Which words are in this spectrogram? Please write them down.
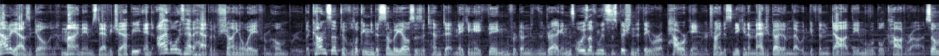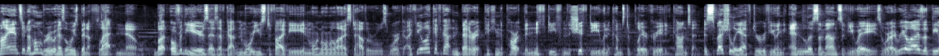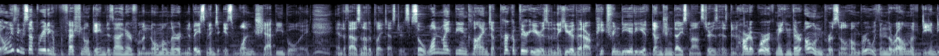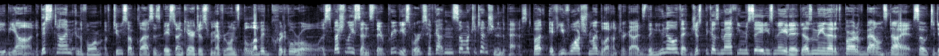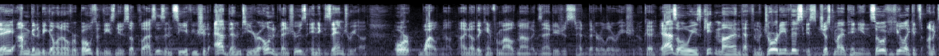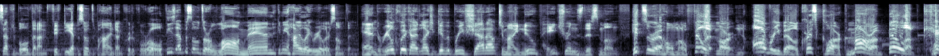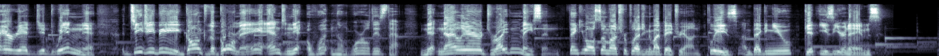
Howdy, how's it going? My name's Davvy Chappy, and I've always had a habit of shying away from homebrew. The concept of looking into somebody else's attempt at making a thing for Dungeons & Dragons always left me with suspicion that they were a power gamer trying to sneak in a magic item that would give them Dodd, the immovable cod rod. So my answer to homebrew has always been a flat no. But over the years, as I've gotten more used to 5e and more normalized to how the rules work, I feel like I've gotten better at picking apart the nifty from the shifty when it comes to player-created content, especially after reviewing endless amounts of UAs, where I realize that the only thing separating a professional game designer from a normal nerd in a basement is one chappy boy, and a thousand other playtesters. So one might be inclined to perk up their ears when they hear that our patron deity of Dungeon Dice Monsters has been hard at work making their own personal homebrew within the realm of D&D Beyond, this time in the form of two subclasses based on characters from everyone's beloved Critical Role, especially since their previous works have gotten so much attention in the past. But if you've watched my Blood Hunter guides, then you know that just because Matthew Mercer made it doesn't mean that it's part of a balanced diet. So today I'm to be going over both of these new subclasses and see if you should add them to your own adventures in Exandria. Or Wildemount. I know they came from Wildemount, Exandria just had better alliteration, okay? As always, keep in mind that the majority of this is just my opinion, so if you feel like it's unacceptable that I'm 50 episodes behind on Critical Role, these episodes are long, man. Give me a highlight reel or something. And real quick, I'd like to give a brief shout out to my new patrons this month. Hitzera Homo, Philip Martin, Aubrey Bell, Chris Clark, Mara, Billup, Caridwin, TGB, Gonk the Gourmet, and Ni- What in the world is that? N Nyler Dryden Mason. Thank you all so much for pledging to my Patreon. Please, I'm begging you, get easier names.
